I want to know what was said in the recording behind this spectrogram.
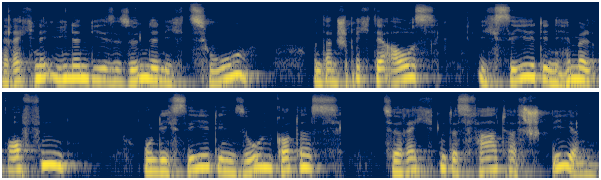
rechne ihnen diese Sünde nicht zu, und dann spricht er aus, ich sehe den Himmel offen und ich sehe den Sohn Gottes zur Rechten des Vaters stehen.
